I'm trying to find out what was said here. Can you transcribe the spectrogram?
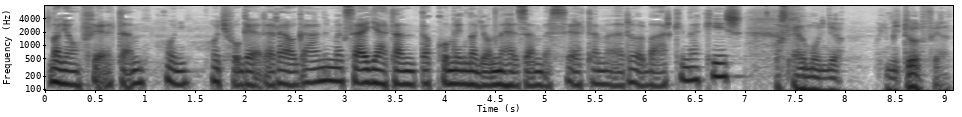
nagyon féltem, hogy hogy fog erre reagálni, meg szóval egyáltalán akkor még nagyon nehezen beszéltem erről bárkinek is. Azt elmondja, hogy mitől félt?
